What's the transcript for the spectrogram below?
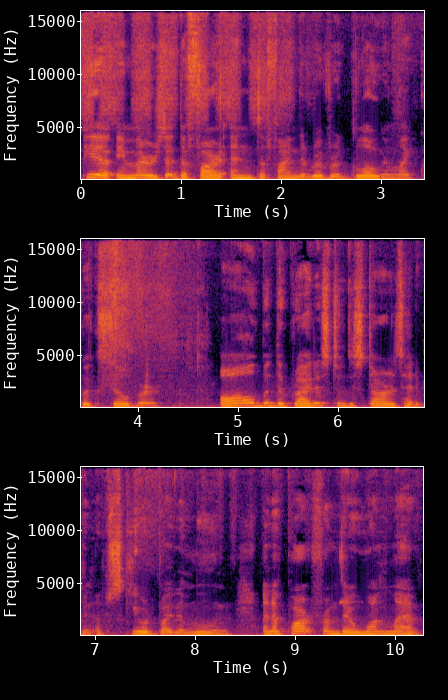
Piya emerged at the far end to find the river glowing like quicksilver. All but the brightest of the stars had been obscured by the moon, and apart from their one lamp,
